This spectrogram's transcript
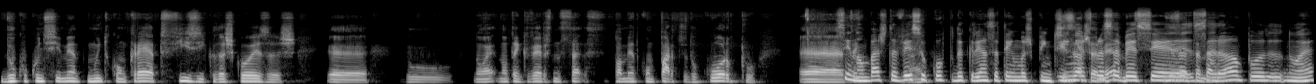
do que o conhecimento muito concreto, físico das coisas, uh, do, não, é, não tem que ver somente com partes do corpo. Uh, Sim, tem, não basta ver não é? se o corpo da criança tem umas pintinhas exatamente, para saber se é exatamente. sarampo, não é?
